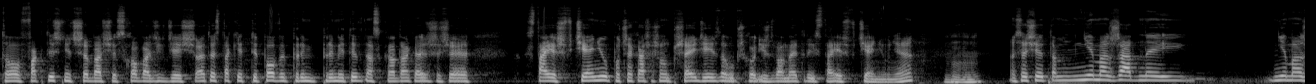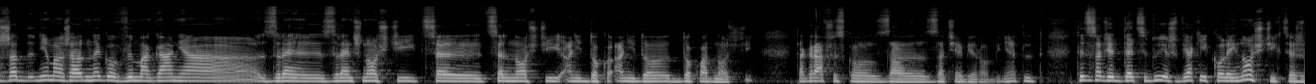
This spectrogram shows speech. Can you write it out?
to faktycznie trzeba się schować gdzieś, ale to jest takie typowy, prym prymitywna skradanka, że się stajesz w cieniu, poczekasz aż on przejdzie i znowu przychodzisz dwa metry i stajesz w cieniu, nie? Mhm. W sensie tam nie ma żadnej nie ma, żad, nie ma żadnego wymagania zrę, zręczności, cel, celności ani, do, ani do, dokładności. Ta gra wszystko za, za ciebie robi. Nie? Ty, ty w zasadzie decydujesz, w jakiej kolejności chcesz,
